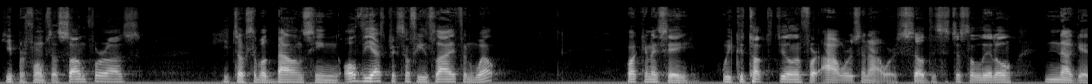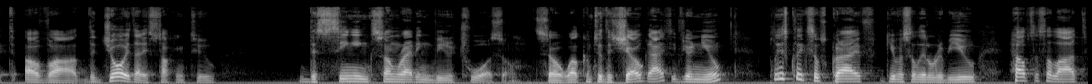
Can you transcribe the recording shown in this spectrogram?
He performs a song for us. He talks about balancing all the aspects of his life. And well, what can I say? We could talk to Dillon for hours and hours. So this is just a little nugget of uh, the joy that is talking to the singing songwriting virtuoso. So welcome to the show, guys. If you're new, please click subscribe, give us a little review, helps us a lot.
